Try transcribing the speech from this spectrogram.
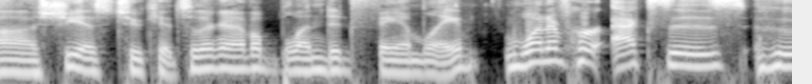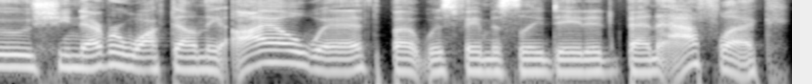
Uh, she has two kids, so they're going to have a blended family. One of her exes, who she never walked down the aisle with, but was famously dated, Ben Affleck.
